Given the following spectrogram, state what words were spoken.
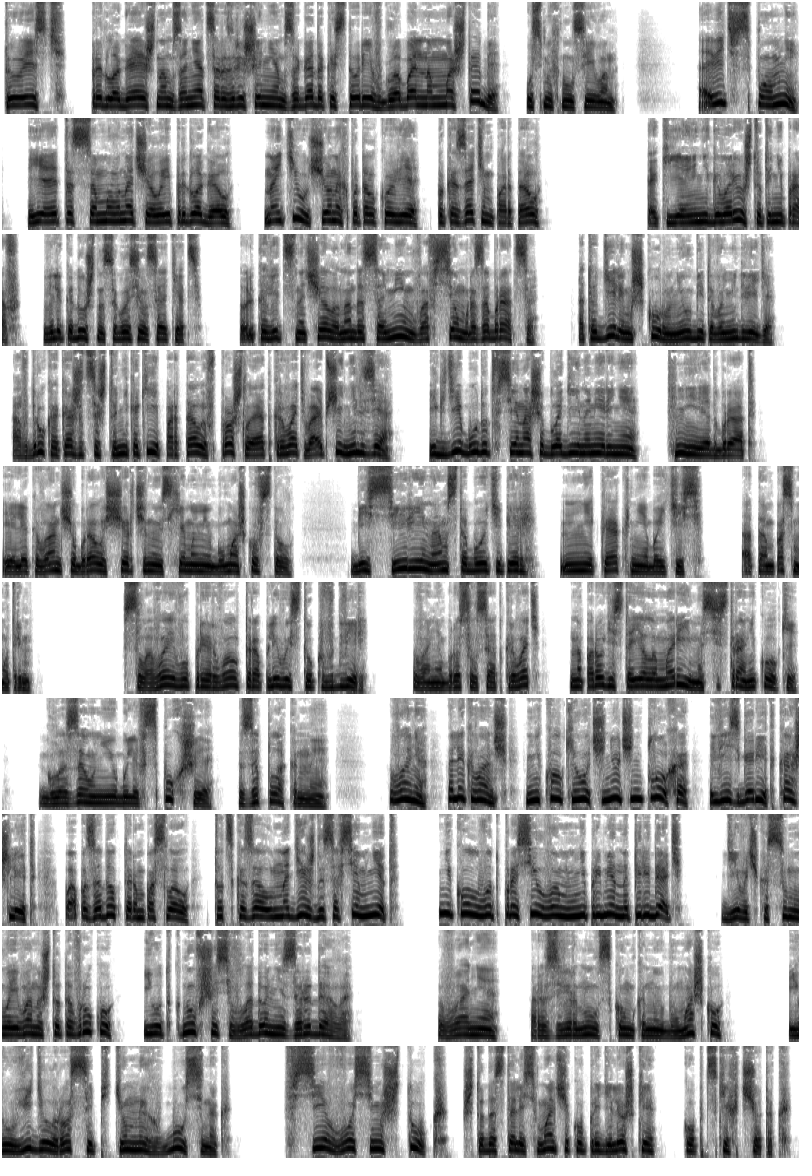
То есть, предлагаешь нам заняться разрешением загадок истории в глобальном масштабе? усмехнулся Иван. А ведь вспомни, я это с самого начала и предлагал. Найти ученых по толковее, показать им портал. Так я и не говорю, что ты не прав, великодушно согласился отец. Только ведь сначала надо самим во всем разобраться, а то делим шкуру неубитого медведя. А вдруг окажется, что никакие порталы в прошлое открывать вообще нельзя? И где будут все наши благие намерения? Нет, брат. И Олег Иванович убрал исчерченную схемами бумажку в стол. Без Сирии нам с тобой теперь никак не обойтись. А там посмотрим. Слова его прервал торопливый стук в дверь. Ваня бросился открывать. На пороге стояла Марина, сестра Николки. Глаза у нее были вспухшие, заплаканные. «Ваня, Олег Иванович, Николке очень-очень плохо, весь горит, кашляет. Папа за доктором послал, тот сказал, надежды совсем нет. Никол вот просил вам непременно передать». Девочка сунула Ивану что-то в руку и, уткнувшись в ладони, зарыдала. Ваня развернул скомканную бумажку и увидел россыпь темных бусинок, все восемь штук, что достались мальчику при дележке коптских четок.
